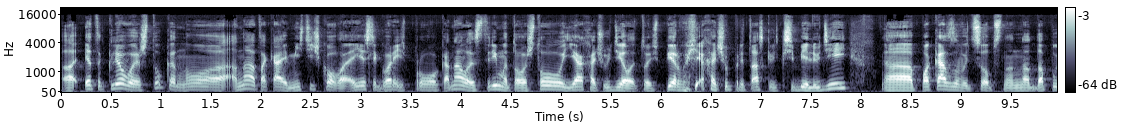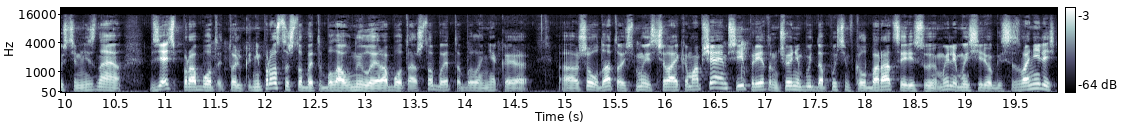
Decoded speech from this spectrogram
а, это клевая штука, но она такая местечковая. А если говорить про каналы, стримы, то что я хочу делать? То есть, первое, я хочу притаскивать к себе людей, показывать, собственно, на, допустим, не знаю, взять поработать, только не просто, чтобы это была унылая работа, а чтобы это было некое э, шоу, да, то есть мы с человеком общаемся и при этом что-нибудь, допустим, в коллаборации рисуем, или мы с Серегой созвонились,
